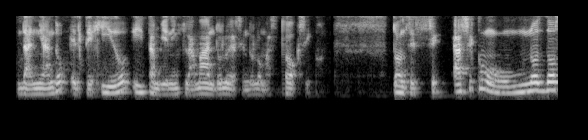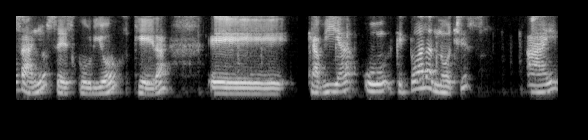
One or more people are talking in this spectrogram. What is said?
dañando el tejido y también inflamándolo y haciéndolo más tóxico. Entonces, hace como unos dos años se descubrió que era eh, que había, que todas las noches hay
